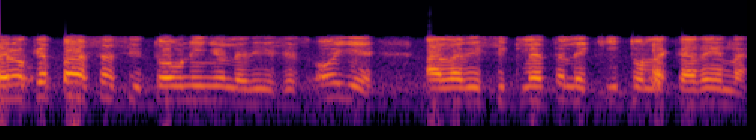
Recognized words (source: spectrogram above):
Pero ¿qué pasa si tú a un niño le dices, oye, a la bicicleta le quito la cadena?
